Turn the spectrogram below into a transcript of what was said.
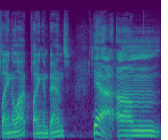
playing a lot, playing in bands. Yeah, um,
